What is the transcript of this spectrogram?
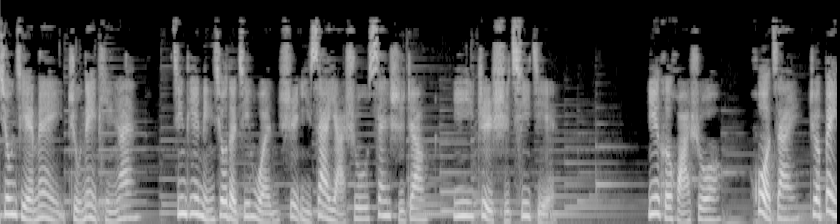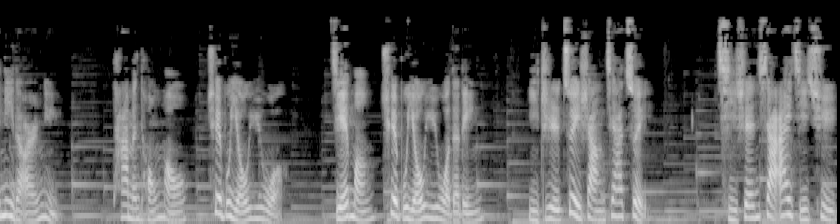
兄姐妹，主内平安。今天灵修的经文是以赛亚书三十章一至十七节。耶和华说：“祸哉，这悖逆的儿女！他们同谋，却不由于我；结盟，却不由于我的灵，以致罪上加罪。起身下埃及去，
